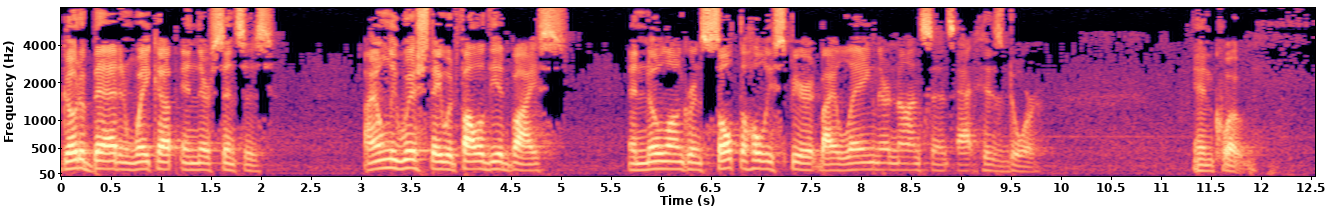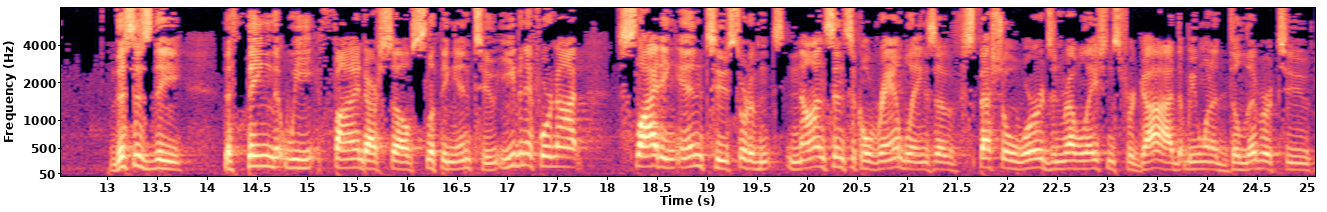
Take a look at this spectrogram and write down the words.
go to bed and wake up in their senses. I only wish they would follow the advice and no longer insult the Holy Spirit by laying their nonsense at his door. End quote. This is the, the thing that we find ourselves slipping into, even if we're not sliding into sort of nonsensical ramblings of special words and revelations for God that we want to deliver to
